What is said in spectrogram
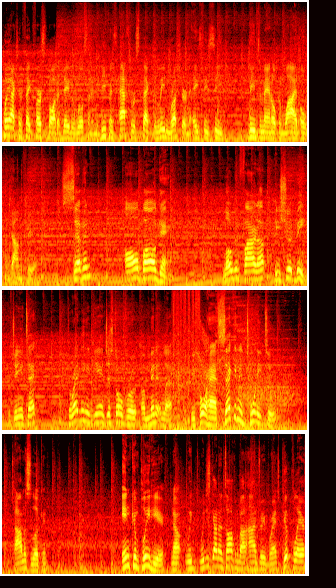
Play action fake, first of all, to David Wilson, and the defense has to respect the leading rusher in the ACC. Leaves a man open, wide open down the field. Seven all ball game. Logan fired up. He should be. Virginia Tech threatening again, just over a, a minute left before half. Second and 22. Thomas looking. Incomplete here. Now, we, we just got into talking about Andre Branch. Good player,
